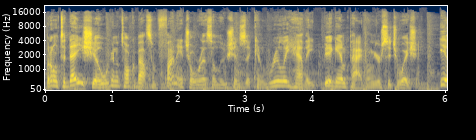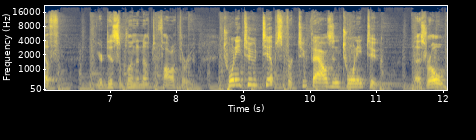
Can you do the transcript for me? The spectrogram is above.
But on today's show, we're going to talk about some financial resolutions that can really have a big impact on your situation if you're disciplined enough to follow through. 22 tips for 2022. Let's roll.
